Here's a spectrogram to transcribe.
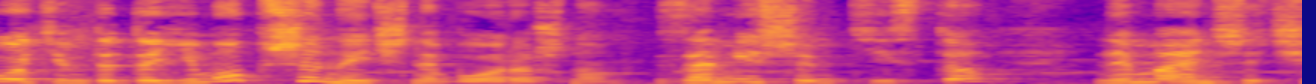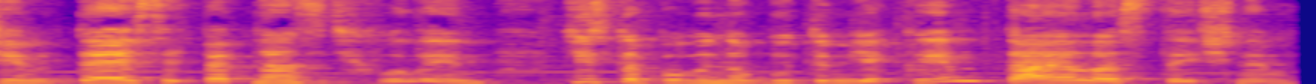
Потім додаємо пшеничне борошно, замішуємо тісто не менше, ніж 10-15 хвилин. Тісто повинно бути м'яким та еластичним.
